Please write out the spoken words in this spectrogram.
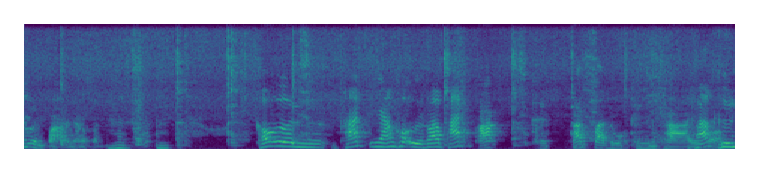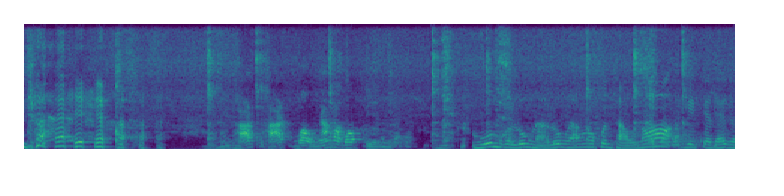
เพื่อนป่าอย่างสัน เขาเอิ่นพัดหยังเขาเอิ่นว่าพัดพักพักปลาดุกคืนชายพักคืนใช่พักพักเบาหยังก็บ่เป็นหัวมันก็ลุงหนาลุงหลังเนาะคนเฒ่าเนาะเฮ็ดกันได้ก็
